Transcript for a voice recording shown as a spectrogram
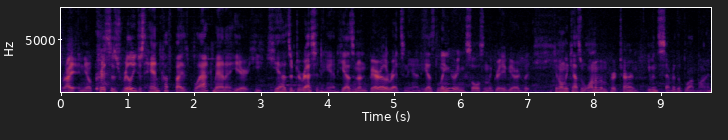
Right, and you know, Chris is really just handcuffed by his black mana here. He, he has a duress in hand, he has an unburial rites in hand, he has lingering souls in the graveyard, but he can only cast one of them per turn. Even sever the bloodline.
